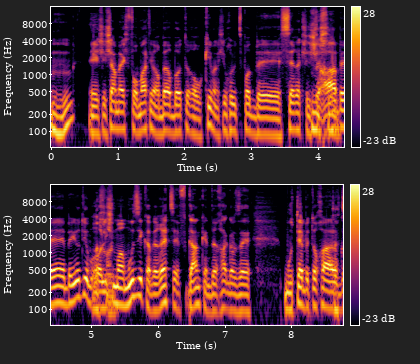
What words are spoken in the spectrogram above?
Mm-hmm. ששם יש פורמטים הרבה הרבה יותר ארוכים אנשים יכולים לצפות בסרט של נכון. שעה ביוטיוב נכון. או לשמוע מוזיקה ברצף גם כן דרך אגב זה מוטה בתוך, האלג...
